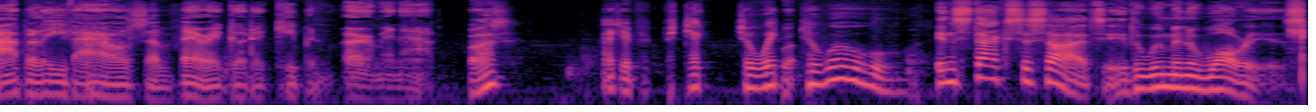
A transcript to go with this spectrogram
I believe owls are very good at keeping vermin out. What? I to protect to wit to woo. In Stack Society, the women are warriors.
